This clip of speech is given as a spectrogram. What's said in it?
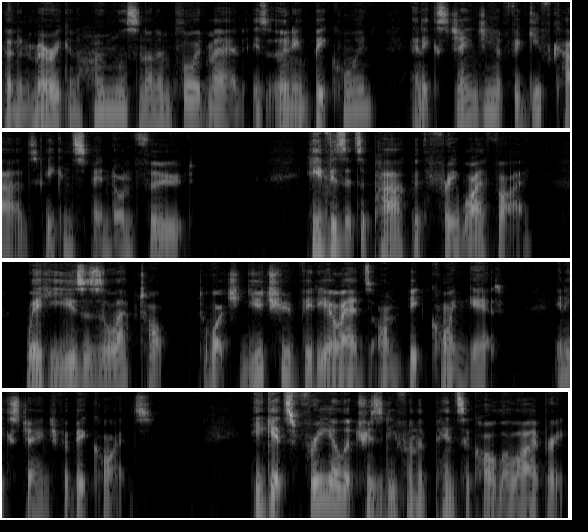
that an American homeless and unemployed man is earning Bitcoin and exchanging it for gift cards he can spend on food. He visits a park with free Wi Fi, where he uses a laptop to watch YouTube video ads on Bitcoin Get in exchange for Bitcoins. He gets free electricity from the Pensacola Library.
